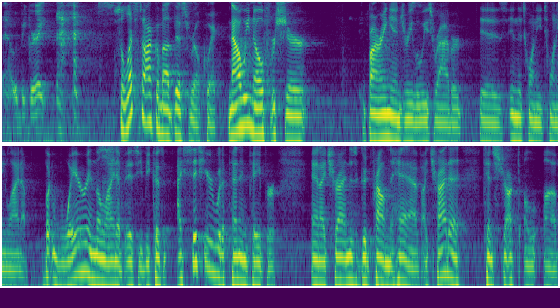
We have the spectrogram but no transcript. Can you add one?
that would be great. So let's talk about this real quick. Now we know for sure, barring injury, Luis Robert is in the 2020 lineup. But where in the lineup is he? Because I sit here with a pen and paper, and I try, and this is a good problem to have. I try to construct a, a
